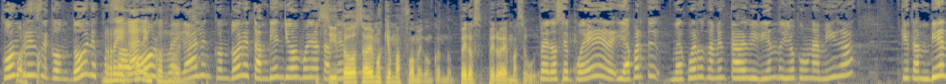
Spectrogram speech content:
cómprense condones, por Regalen favor, condones. regalen condones. También yo voy a Y sí, también todos sabemos que es más fome con condón, pero, pero es más seguro. Pero se puede. Y aparte, me acuerdo también, estaba viviendo yo con una amiga que también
